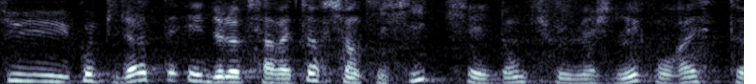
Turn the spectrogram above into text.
du copilote et de l'observateur scientifique. Et donc, il faut imaginer qu'on reste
